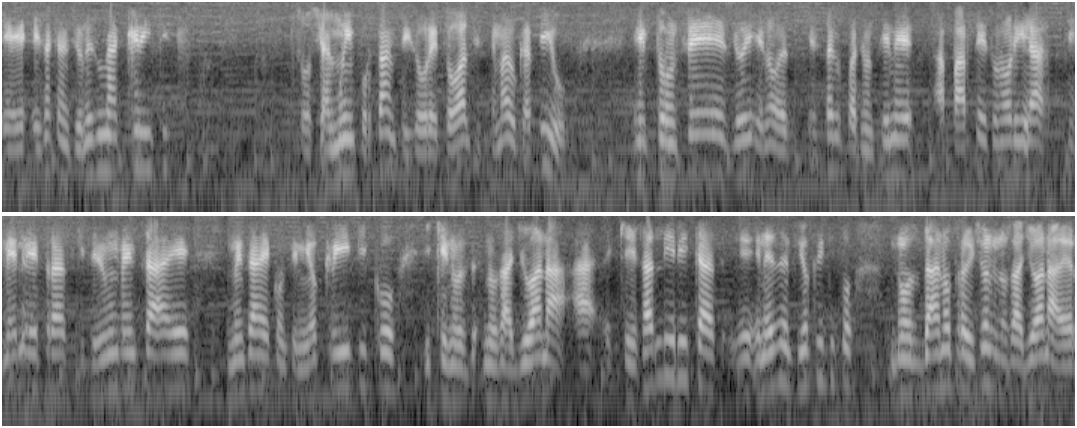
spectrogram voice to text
eh, esa canción es una crítica social muy importante y sobre todo al sistema educativo. Entonces yo dije, no, esta agrupación tiene, aparte de sonoridad, tiene letras que tienen un mensaje, un mensaje de contenido crítico y que nos, nos ayudan a, que esas líricas, eh, en ese sentido crítico, nos dan otra visión nos ayudan a ver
